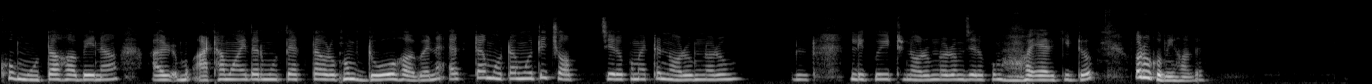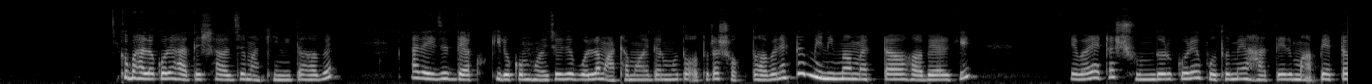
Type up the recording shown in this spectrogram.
খুব মোটা হবে না, আর আঠা ময়দার মতো একটা ওরকম ডো হবে না। একটা মোটামুটি চপ যেরকম একটা নরম নরম, লিকুইড নরম নরম যেরকম হয় আর কি ডো, ওরকমই হবে। খুব ভালো করে হাতের সাহায্যে মাখিয়ে নিতে হবে। আর এই যে দেখো কীরকম হয়েছে যে বললাম, আঠা ময়দার মতো অতটা শক্ত হবে না, একটা মিনিমাম একটা হবে আর কি। এবারে একটা সুন্দর করে প্রথমে হাতের মাপে একটা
